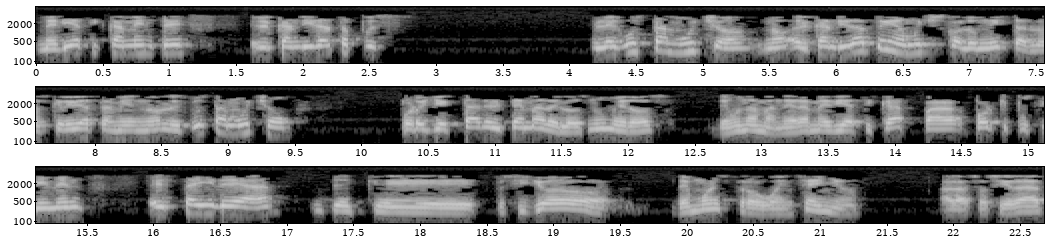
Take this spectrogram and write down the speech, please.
mediáticamente el candidato pues le gusta mucho, ¿no? El candidato y a muchos columnistas lo escribía también, ¿no? Les gusta mucho proyectar el tema de los números de una manera mediática pa, porque pues tienen esta idea de que pues si yo demuestro o enseño a la sociedad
